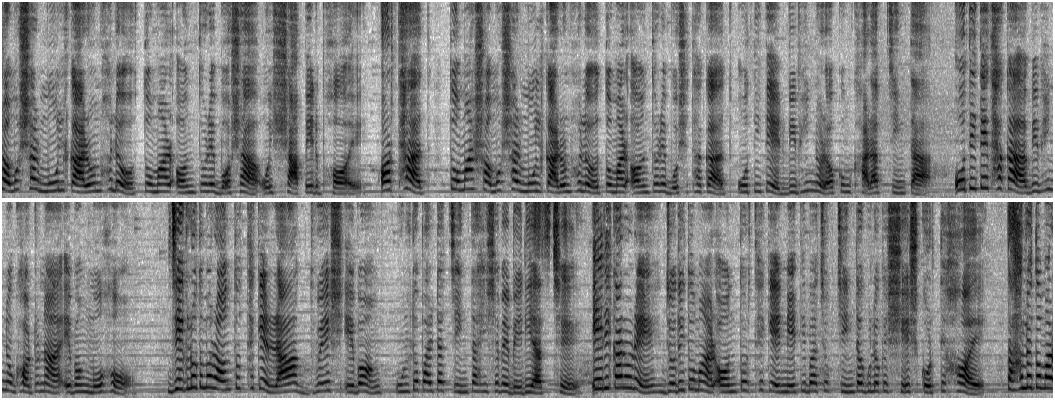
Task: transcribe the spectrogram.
সমস্যার মূল কারণ হলো তোমার অন্তরে বসা ওই সাপের ভয়। অর্থাৎ তোমার সমস্যার মূল কারণ হলো তোমার অন্তরে বসে থাকা অতীতের বিভিন্ন রকম খারাপ চিন্তা। অতীতে থাকা বিভিন্ন ঘটনা এবং মোহ। যেগুলো তোমার অন্তর থেকে রাগ, দ্বেষ এবং উল্টোপাল্টা চিন্তা হিসেবে বেরিয়ে আসছে। এরই কারণে যদি তোমার অন্তর থেকে নেতিবাচক চিন্তাগুলোকে শেষ করতে হয়, তাহলে তোমার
